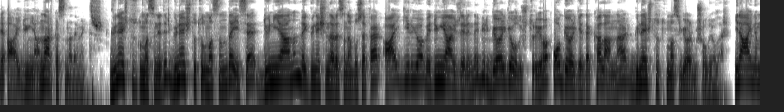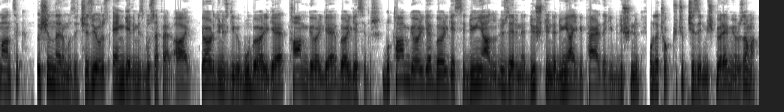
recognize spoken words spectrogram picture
E ay dünyanın arkasında demektir. Güneş tutulması nedir? Güneş tutulmasında ise dünyanın ve güneşin arasına bu sefer ay giriyor ve dünya üzerinde bir gölge oluşturuyor. O gölgede kalanlar güneş tutulması görmüş oluyorlar. Yine aynı mantık Işınlarımızı çiziyoruz. Engelimiz bu sefer ay. Gördüğünüz gibi bu bölge tam gölge bölgesidir. Bu tam gölge bölgesi dünyanın üzerine düştüğünde dünyayı bir perde gibi düşünün. Burada çok küçük çizilmiş göremiyoruz ama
